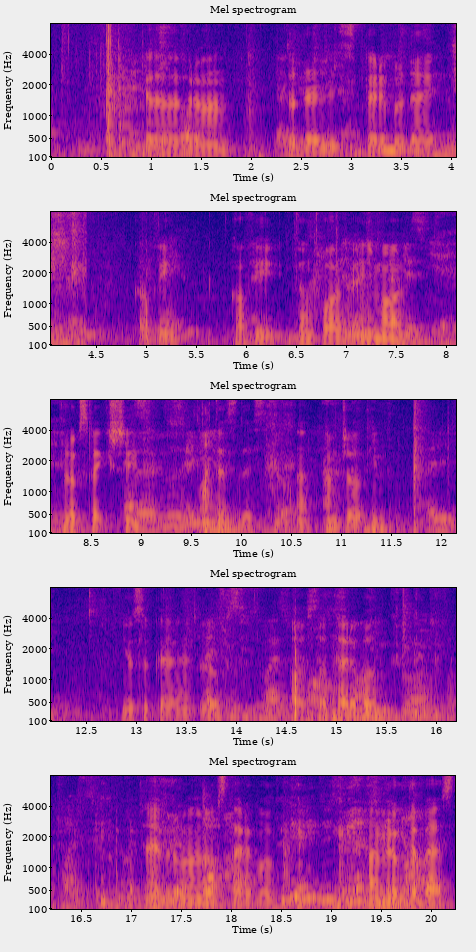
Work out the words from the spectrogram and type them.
Hello everyone. Today is terrible day. Coffee, coffee don't work anymore. Looks like shit. What is this? Ah, I'm joking. Yusuke looks also terrible. Everyone looks terrible. I'm look the best.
